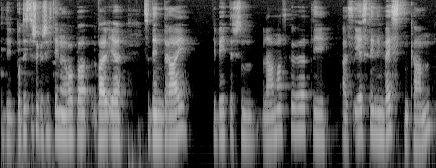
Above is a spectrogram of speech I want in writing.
für die buddhistische Geschichte in Europa, weil er zu den drei tibetischen Lamas gehört, die als erste in den Westen kamen.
